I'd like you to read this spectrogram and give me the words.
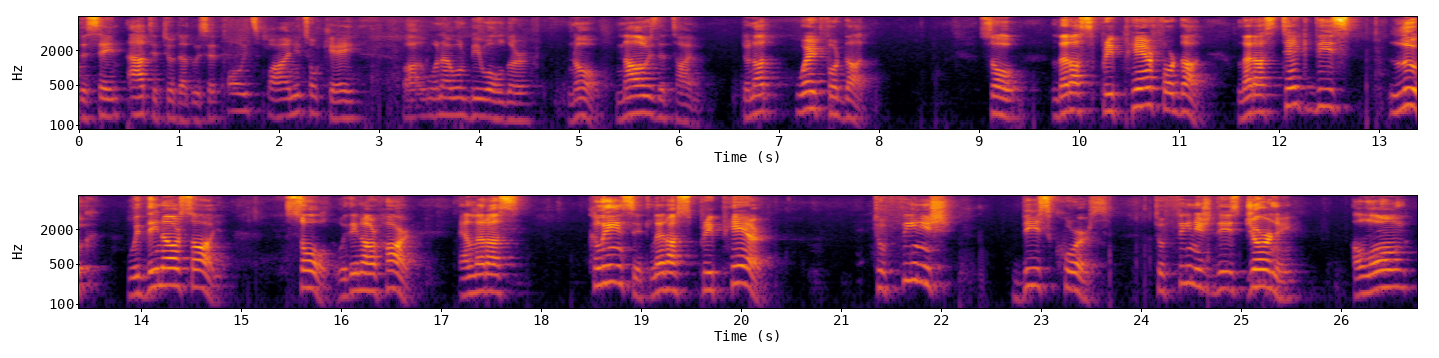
the same attitude that we said, oh, it's fine, it's okay, uh, when I will be older. No, now is the time. Do not wait for that. So let us prepare for that. Let us take this look within our side, soul, within our heart, and let us cleanse it. Let us prepare to finish this course, to finish this journey along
